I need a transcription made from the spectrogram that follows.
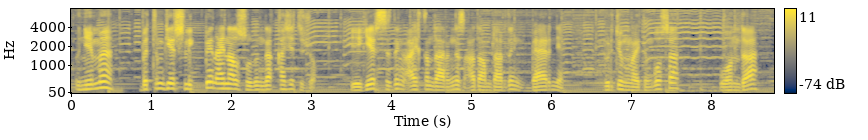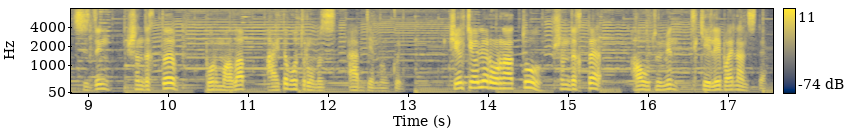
Үнемі бітімгершілікпен айналысудың да қажеті жоқ. Егер сіздің айқындарыңыз адамдардың бәріне бірдей ұнайтын болса онда сіздің шындықты бұрмалап айтып отыруымыз әбден мүмкін. Шектеулер орнату шындықты ауытумен тікелей байланысты.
